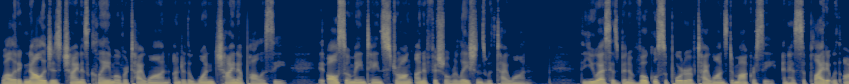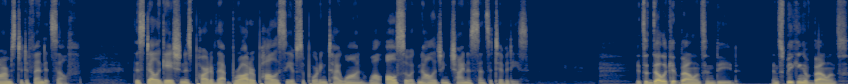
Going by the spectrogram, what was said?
While it acknowledges China's claim over Taiwan under the One China policy, it also maintains strong unofficial relations with Taiwan. The U.S. has been a vocal supporter of Taiwan's democracy and has supplied it with arms to defend itself. This delegation is part of that broader policy of supporting Taiwan while also acknowledging China's sensitivities. It's a delicate balance indeed. And speaking of balance,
